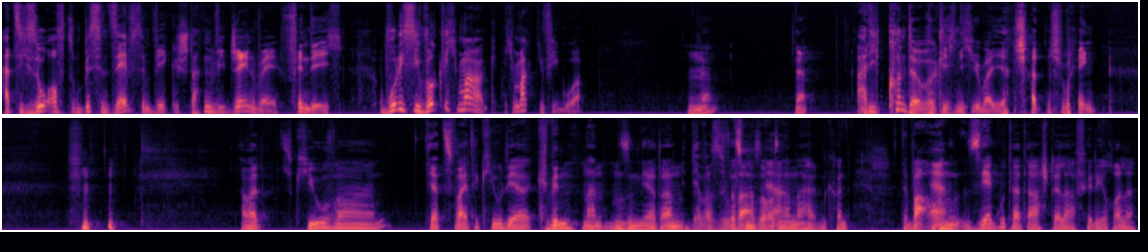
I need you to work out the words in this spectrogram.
hat sich so oft so ein bisschen selbst im Weg gestanden wie Janeway, finde ich. Obwohl ich sie wirklich mag. Ich mag die Figur. Ja. Ja. Aber die konnte wirklich nicht über ihren Schatten springen. Aber Q war der zweite Q, der Quinn nannten sind ja dann, der war super, dass man so ja. auseinanderhalten konnte. Der war auch ja. ein sehr guter Darsteller für die Rolle.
